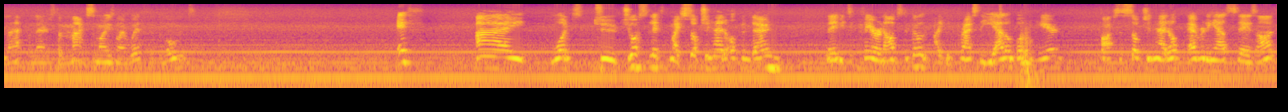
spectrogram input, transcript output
left one there just to maximize my width at the moment. If I want to just lift my suction head up and down, maybe to clear an obstacle, I can press the yellow button here, pops the suction head up, everything else stays on.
